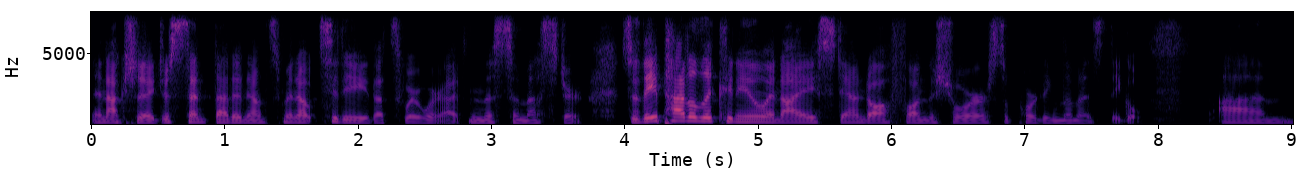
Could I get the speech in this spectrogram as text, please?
and actually, I just sent that announcement out today. That's where we're at in the semester. So they paddle the canoe, and I stand off on the shore supporting them as they go. Um,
